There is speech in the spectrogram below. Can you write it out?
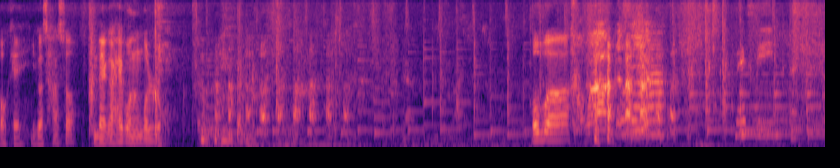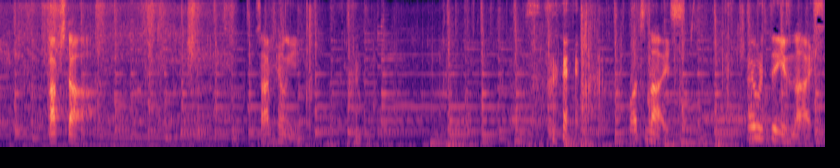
오케이 이거 사서 내가 해보는 걸로. 오버 맥시. 갑시다. 삼평이. What's nice? Everything is nice.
